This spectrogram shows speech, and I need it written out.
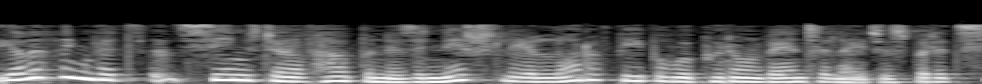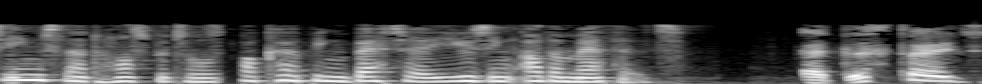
The other thing that seems to have happened is initially a lot of people were put on ventilators, but it seems that hospitals are coping better using other methods. At this stage,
